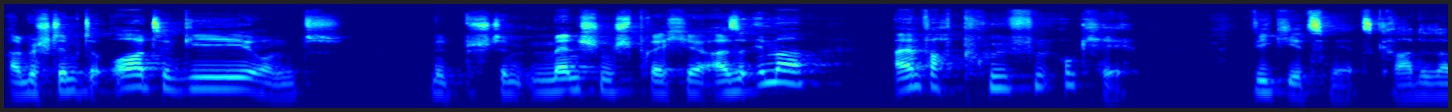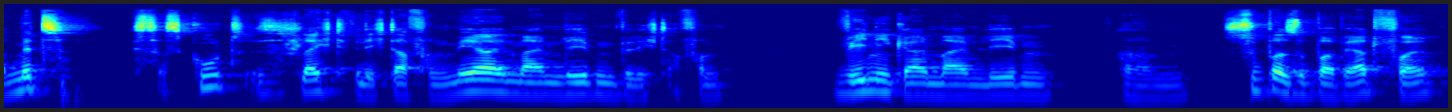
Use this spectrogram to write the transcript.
an bestimmte Orte gehe und mit bestimmten Menschen spreche, also immer einfach prüfen, okay, wie geht es mir jetzt gerade damit? Ist das gut? Ist es schlecht? Will ich davon mehr in meinem Leben? Will ich davon weniger in meinem Leben? Ähm, super, super wertvoll.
